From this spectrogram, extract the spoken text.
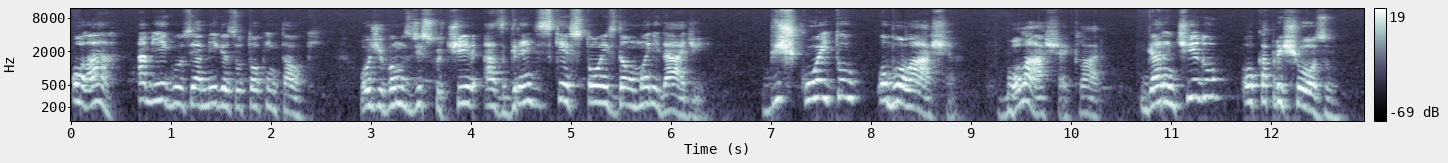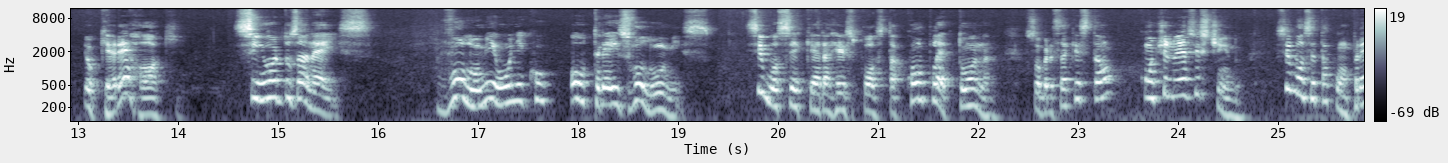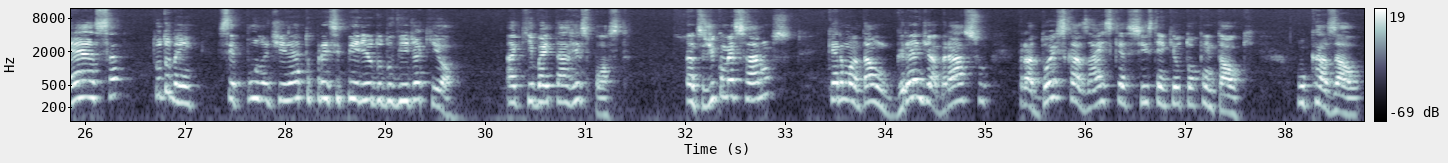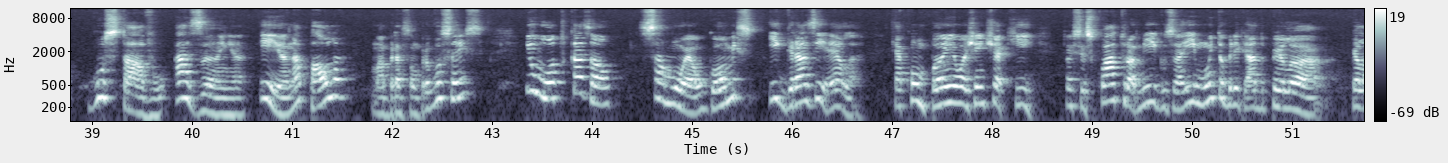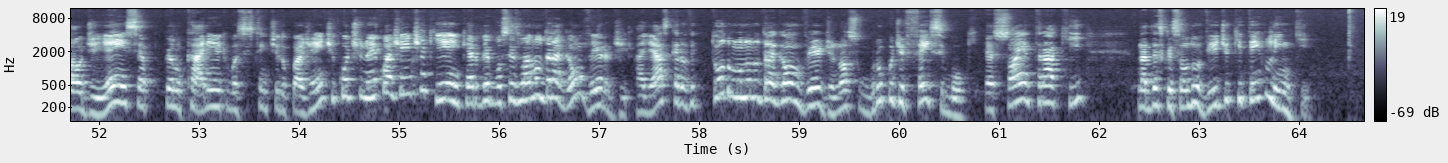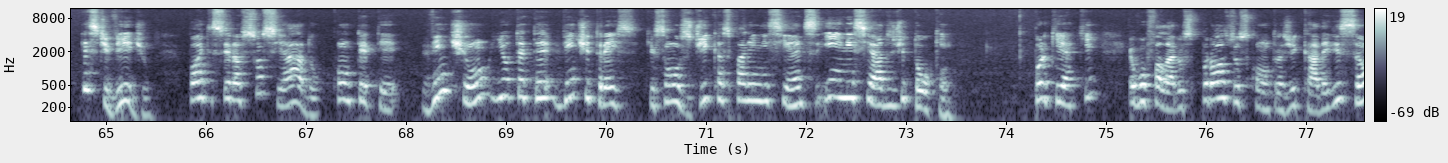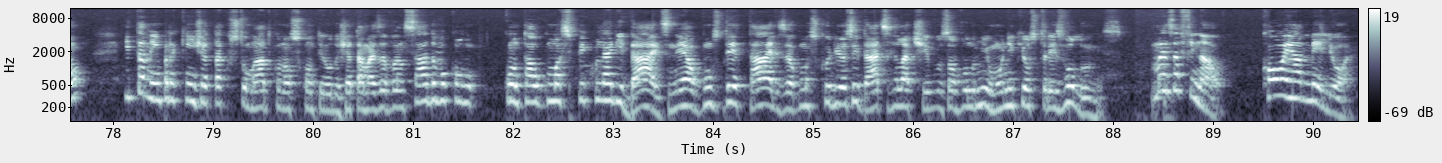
Olá, amigos e amigas do Tolkien Talk. Hoje vamos discutir as grandes questões da humanidade. Biscoito ou bolacha? Bolacha, é claro. Garantido ou caprichoso? Eu quero é rock. Senhor dos Anéis. Volume único ou três volumes? Se você quer a resposta completona sobre essa questão, continue assistindo. Se você está com pressa, tudo bem, você pula direto para esse período do vídeo aqui, ó. Aqui vai estar tá a resposta. Antes de começarmos, quero mandar um grande abraço para dois casais que assistem aqui o Tolkien Talk. O casal Gustavo Azanha e Ana Paula, um abração para vocês. E o outro casal, Samuel Gomes e Graziella, que acompanham a gente aqui então esses quatro amigos aí, muito obrigado pela, pela audiência, pelo carinho que vocês têm tido com a gente. E continuem com a gente aqui, hein? Quero ver vocês lá no Dragão Verde. Aliás, quero ver todo mundo no Dragão Verde, nosso grupo de Facebook. É só entrar aqui na descrição do vídeo que tem o link. Este vídeo pode ser associado com o TT 21 e o TT 23, que são os dicas para iniciantes e iniciados de Tolkien. Porque aqui eu vou falar os prós e os contras de cada edição e também para quem já está acostumado com o nosso conteúdo, já está mais avançado, eu vou contar algumas peculiaridades, né, alguns detalhes, algumas curiosidades relativos ao volume único e aos três volumes. Mas afinal, qual é a melhor?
